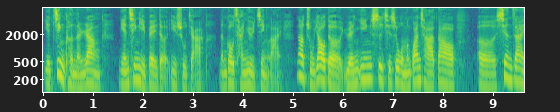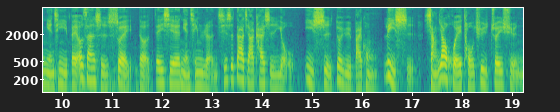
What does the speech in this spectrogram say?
也尽可能让年轻一辈的艺术家能够参与进来。那主要的原因是，其实我们观察到。呃，现在年轻一辈二三十岁的这一些年轻人，其实大家开始有意识，对于白孔历史，想要回头去追寻，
